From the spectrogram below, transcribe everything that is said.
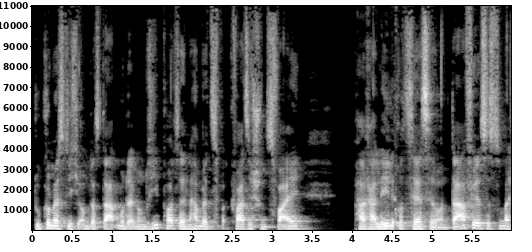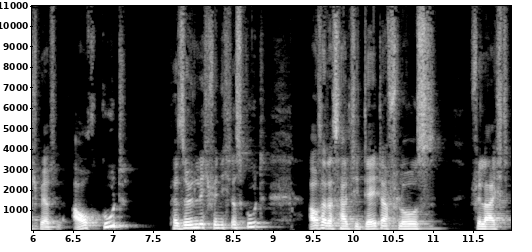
Du kümmerst dich um das Datenmodell und Report, dann haben wir quasi schon zwei parallele Prozesse. Und dafür ist es zum Beispiel auch gut. Persönlich finde ich das gut. Außer dass halt die Data Flows vielleicht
